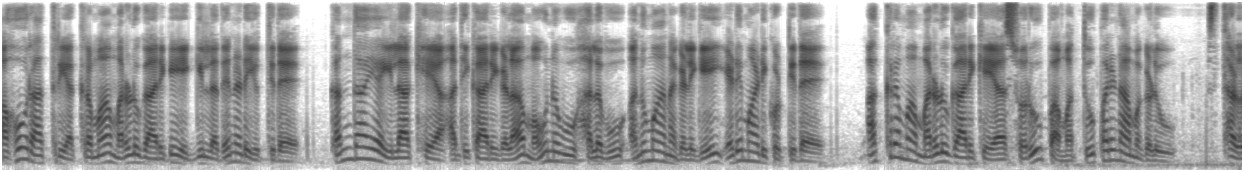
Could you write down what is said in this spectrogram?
ಅಹೋರಾತ್ರಿ ಅಕ್ರಮ ಮರಳುಗಾರಿಕೆ ಎಗ್ಗಿಲ್ಲದೆ ನಡೆಯುತ್ತಿದೆ. ಕಂದಾಯ ಇಲಾಖೆಯ ಅಧಿಕಾರಿಗಳ ಮೌನವು ಹಲವು ಅನುಮಾನಗಳಿಗೆ ಎಡೆಮಾಡಿಕೊಟ್ಟಿದೆ. ಅಕ್ರಮ ಮರಳುಗಾರಿಕೆಯ ಸ್ವರೂಪ ಮತ್ತು ಪರಿಣಾಮಗಳು. ಸ್ಥಳ.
